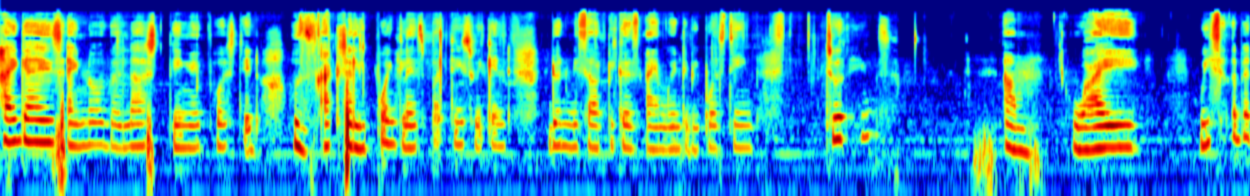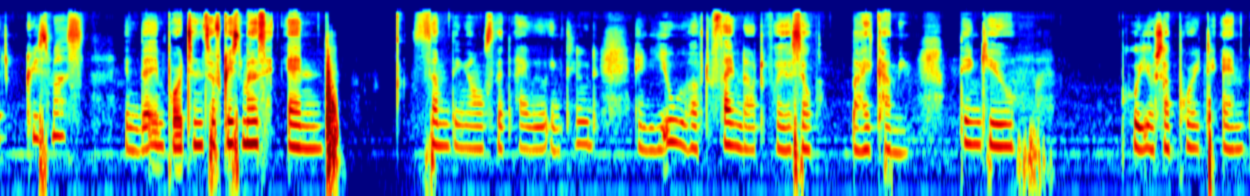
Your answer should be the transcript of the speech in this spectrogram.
Hi guys, I know the last thing I posted was actually pointless, but this weekend don't miss out because I am going to be posting two things. Um why we celebrate Christmas and the importance of Christmas and something else that I will include and you will have to find out for yourself by coming. Thank you for your support and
